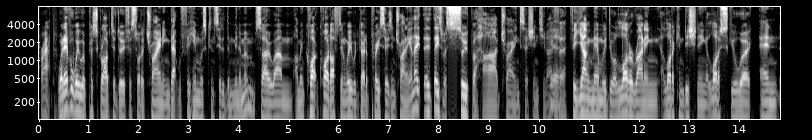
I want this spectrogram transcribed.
crap. Whatever we were prescribed to do for sort of training, that for him was considered the minimum. So, um, I mean, quite quite often we would go to preseason training, and they, they, these were super hard training sessions. You know, yeah. for, for young men, we'd do a lot of running, a lot of conditioning, a lot of skill work, and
